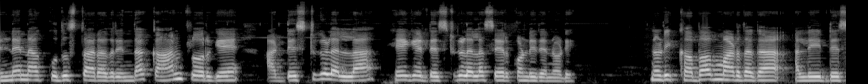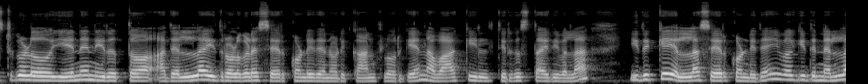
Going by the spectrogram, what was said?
ಎಣ್ಣೆನ ಕುದಿಸ್ತಾ ಇರೋದ್ರಿಂದ ಕಾರ್ನ್ಫ್ಲೋರ್ಗೆ ಆ ಡೆಸ್ಟ್ಗಳೆಲ್ಲ ಹೇಗೆ ಡೆಸ್ಟ್ಗಳೆಲ್ಲ ಸೇರ್ಕೊಂಡಿದೆ ನೋಡಿ. ನೋಡಿ, ಕಬಾಬ್ ಮಾಡಿದಾಗ ಅಲ್ಲಿ ಡೆಸ್ಟ್ಗಳು ಏನೇನು ಇರುತ್ತೋ ಅದೆಲ್ಲ ಇದರೊಳಗಡೆ ಸೇರ್ಕೊಂಡಿದೆ ನೋಡಿ ಕಾರ್ನ್ಫ್ಲೋರ್ಗೆ ನಾವು ಹಾಕಿ ಇಲ್ಲಿ ತಿರುಗಿಸ್ತಾ ಇದ್ದೀವಲ್ಲ ಇದಕ್ಕೆ ಎಲ್ಲ ಸೇರ್ಕೊಂಡಿದೆ. ಇವಾಗ ಇದನ್ನೆಲ್ಲ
